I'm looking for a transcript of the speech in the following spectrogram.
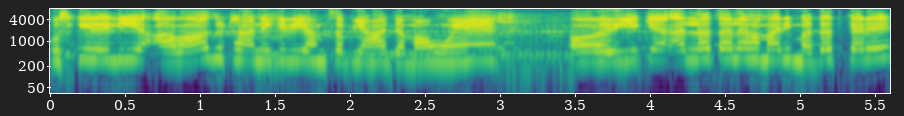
उसके लिए आवाज़ उठाने के लिए हम सब यहाँ जमा हुए हैं। और ये कि अल्लाह ताला हमारी मदद करे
